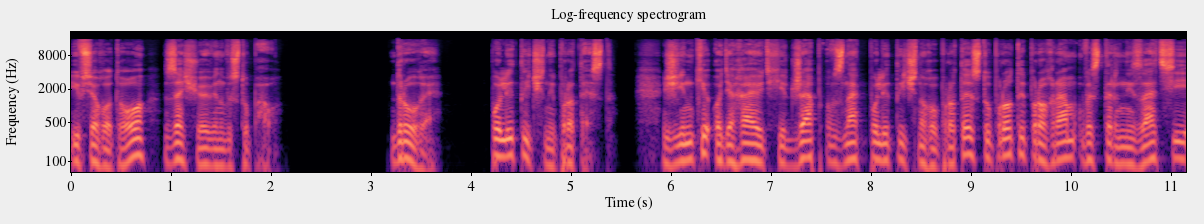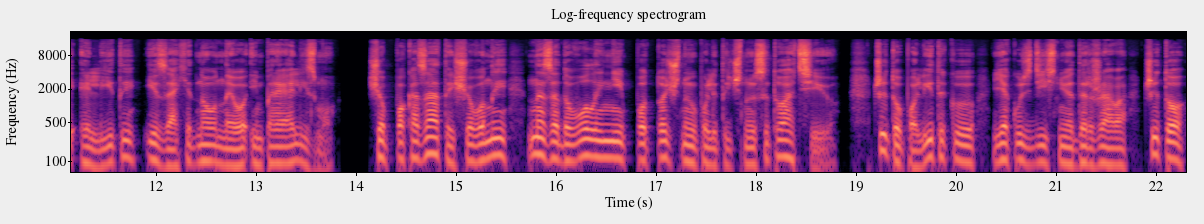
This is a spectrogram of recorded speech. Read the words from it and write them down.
і всього того, за що він виступав. Друге політичний протест. Жінки одягають хіджаб в знак політичного протесту проти програм вестернізації еліти і західного неоімперіалізму, щоб показати, що вони незадоволені поточною політичною ситуацією, чи то політикою, яку здійснює держава, чи то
